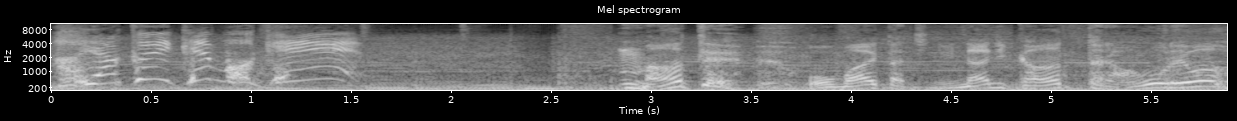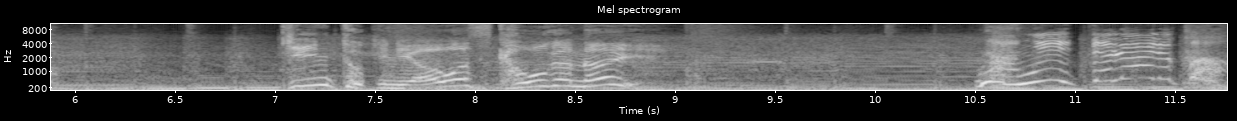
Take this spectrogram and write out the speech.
早く行けボケ待てお前たちに何かあったら俺は銀時に合わす顔がない。何言ってるあるか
